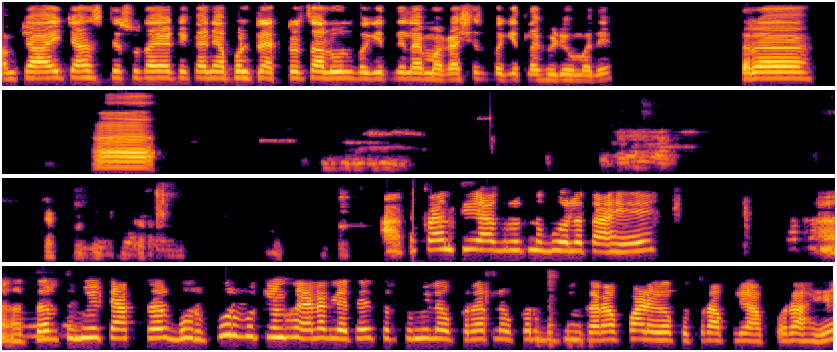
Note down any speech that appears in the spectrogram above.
आमच्या आईच्या हस्ते सुद्धा या ठिकाणी आपण ट्रॅक्टर चालवून बघितलेला आहे मगाशीच बघितला व्हिडिओमध्ये तर अ. आता क्रांती अग्रोतनं बोलत आहे. तर तुम्ही ट्रॅक्टर भरपूर बुकिंग व्हायला लागले ते तर तुम्ही लवकरात लवकर बुकिंग करा. पाडव्या पुत्र आपली ऑफर आहे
